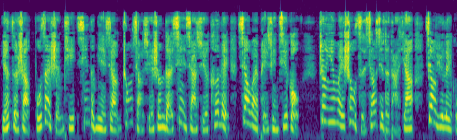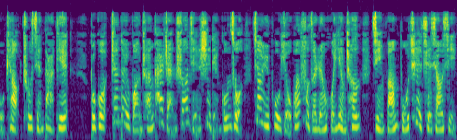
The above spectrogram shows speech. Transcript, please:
原则上不再审批新的面向中小学生的线下学科类校外培训机构。正因为受此消息的打压，教育类股票出现大跌。不过，针对网传开展双减试点工作，教育部有关负责人回应称，谨防不确切消息。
